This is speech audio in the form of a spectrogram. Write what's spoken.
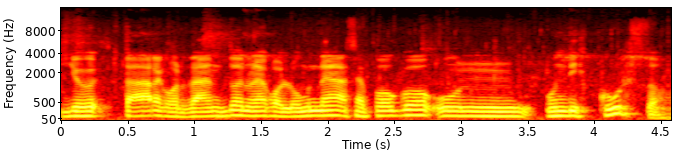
yo estaba recordando en una columna hace poco un, discurso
